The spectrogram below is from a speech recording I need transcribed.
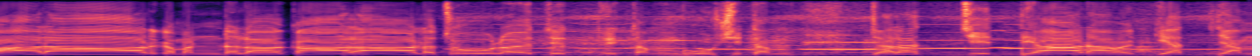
बालार्कमण्डलकालालचोलचित्रितं भूषितं जलच्चिद्यारज्ञत्यं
